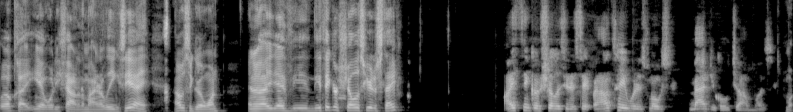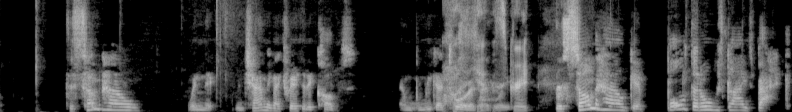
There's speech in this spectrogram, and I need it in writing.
okay, yeah, what he found in the minor leagues, yeah, that was a good one. And uh, if you- do you think Urshela's here to stay? I think Urshela's here to stay, but I'll tell you what his most magical job was. What? To somehow, when the, when Chapman got traded to the Cubs, and when we got Torres, Oh, yeah, I that's believe, great. to somehow get both of those guys back,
